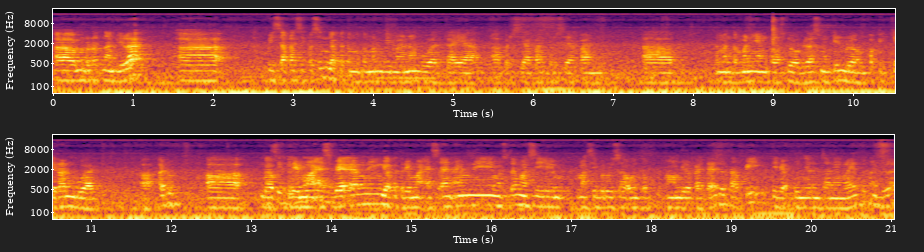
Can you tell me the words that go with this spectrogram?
eh, menurut Nabila eh, bisa kasih pesan nggak ke teman-teman gimana buat kayak eh, persiapan-persiapan eh, teman-teman yang kelas 12 mungkin belum kepikiran buat uh, aduh uh, nggak Masih keterima. SBM nih nggak keterima SNM nih maksudnya masih masih berusaha untuk mengambil PTN tetapi tidak punya rencana yang lain tuh Nabila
